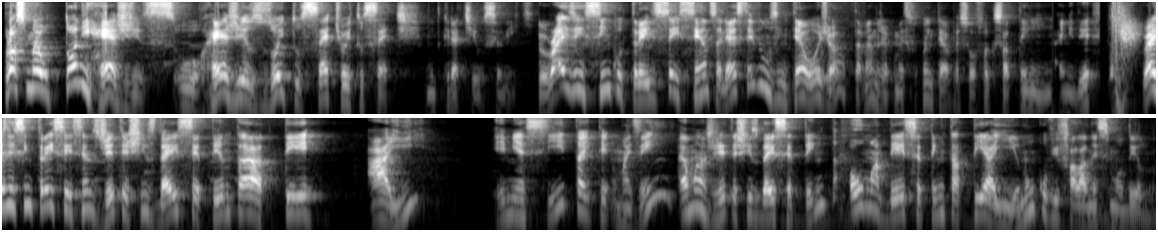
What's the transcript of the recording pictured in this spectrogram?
Próximo é o Tony Regis. O Regis 8787. Muito criativo seu nick. Ryzen 5 3600. Aliás, teve uns Intel hoje, ó. Tá vendo? Já começou com Intel. O pessoal falou que só tem AMD. Ryzen 5 3600 GTX 1070 Ti. MSI Titan, tá mas hein? É uma GTX 1070 ou uma 1070 Ti? Eu nunca ouvi falar nesse modelo.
